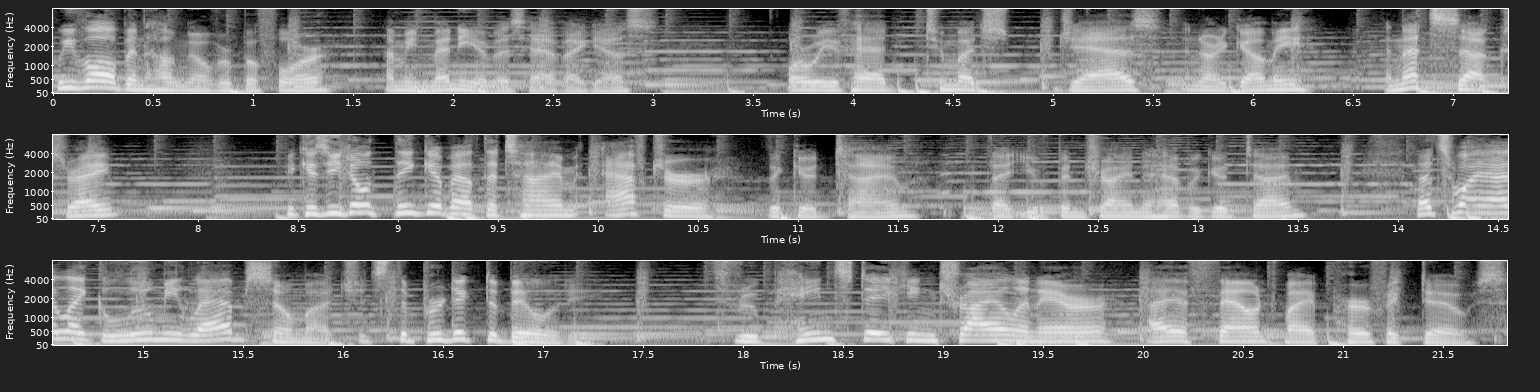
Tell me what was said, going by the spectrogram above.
We've all been hungover before. I mean, many of us have, I guess. Or we've had too much jazz in our gummy, and that sucks, right? Because you don't think about the time after the good time that you've been trying to have a good time. That's why I like Lumi Labs so much. It's the predictability. Through painstaking trial and error, I have found my perfect dose.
